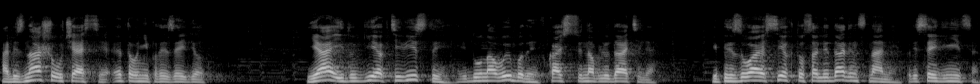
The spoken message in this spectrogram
А без нашего участия этого не произойдет. Я и другие активисты иду на выборы в качестве наблюдателя и призываю всех, кто солидарен с нами, присоединиться.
